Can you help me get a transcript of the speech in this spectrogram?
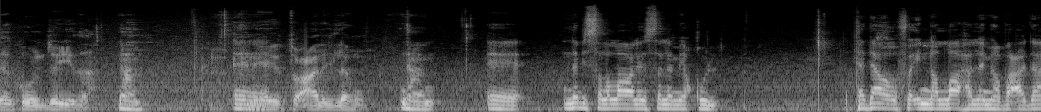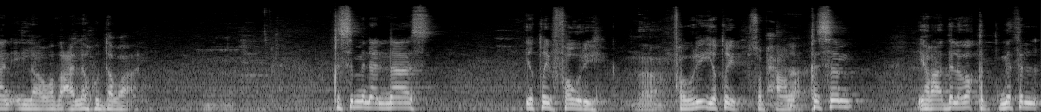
يكون جيدة. نعم. آه يعني تعالج له. نعم. آه النبي صلى الله عليه وسلم يقول تداووا فإن الله لم يضع داء إلا وضع له دواء. قسم من الناس يطيب فوري. نعم. فوري يطيب سبحان الله. قسم يراد له وقت مثل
